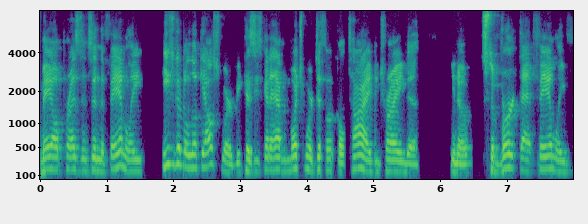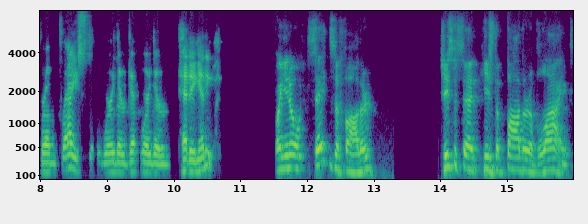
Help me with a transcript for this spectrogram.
male presence in the family, he's going to look elsewhere because he's going to have a much more difficult time trying to, you know, subvert that family from Christ where they're where they're heading anyway. Well, you know, Satan's a father. Jesus said he's the father of lies.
